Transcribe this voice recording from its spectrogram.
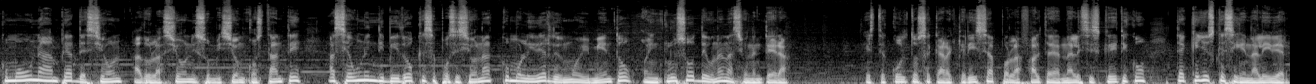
como una amplia adhesión, adulación y sumisión constante hacia un individuo que se posiciona como líder de un movimiento o incluso de una nación entera. Este culto se caracteriza por la falta de análisis crítico de aquellos que siguen al líder,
